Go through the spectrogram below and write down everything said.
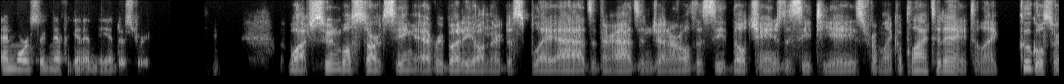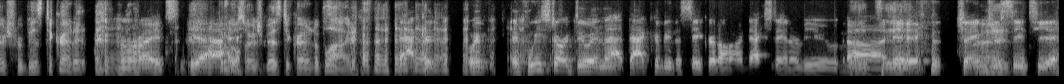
and more significant in the industry watch soon we'll start seeing everybody on their display ads and their ads in general. The C- they'll change the ctas from like apply today to like google search for Biz2Credit. Right. Yeah. Google search Biz2Credit apply that could if, if we start doing that that could be the secret on our next interview. Uh, change right. your cta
